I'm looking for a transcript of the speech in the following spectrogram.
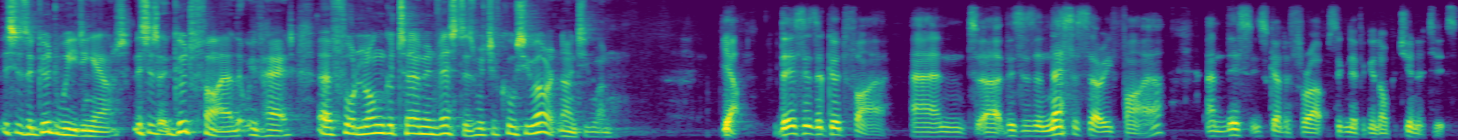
this is a good weeding out. This is a good fire that we've had uh, for longer term investors, which of course you are at 91. Yeah, this is a good fire. And uh, this is a necessary fire. And this is going to throw up significant opportunities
